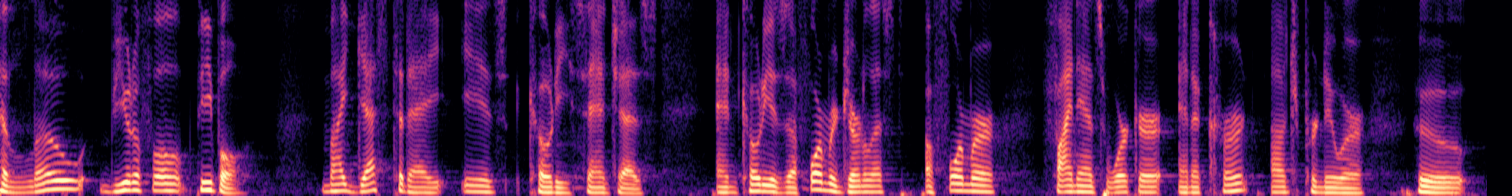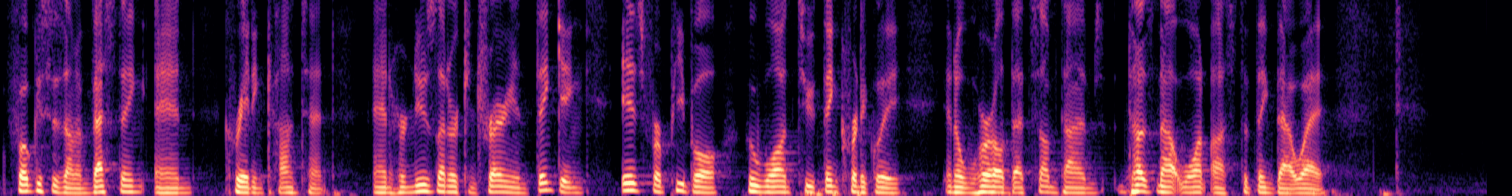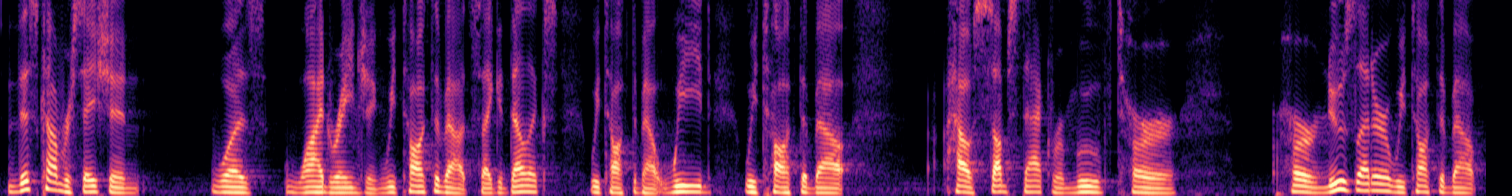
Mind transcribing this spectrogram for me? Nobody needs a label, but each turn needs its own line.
Hello, beautiful people. My guest today is Codie Sanchez. And Codie is a former journalist, a former finance worker, and a current entrepreneur who focuses on investing and creating content. And her newsletter, Contrarian Thinking, is for people who want to think critically in a world that sometimes does not want us to think that way. This conversation was wide ranging. We talked about psychedelics, we talked about weed, we talked about how Substack removed her her newsletter, we talked about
